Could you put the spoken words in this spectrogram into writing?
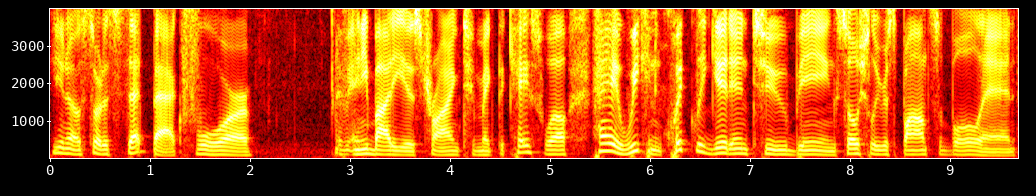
you know, sort of setback for if anybody is trying to make the case, well, hey, we can quickly get into being socially responsible and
